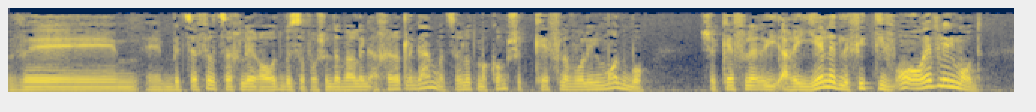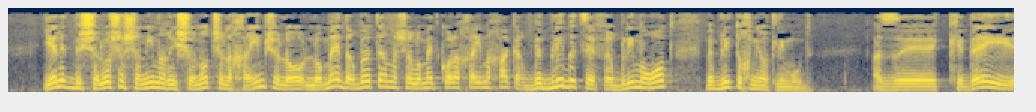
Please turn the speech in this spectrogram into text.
ובית ספר צריך להיראות בסופו של דבר אחרת לגמרי, צריך להיות מקום שכיף לבוא ללמוד בו. שכיף, ל... הרי ילד לפי טבעו אוהב ללמוד. ילד בשלוש השנים הראשונות של החיים שלו לומד הרבה יותר מאשר לומד כל החיים אחר כך, ובלי בית ספר, בלי מורות ובלי תוכניות לימוד. אז uh, כדי,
